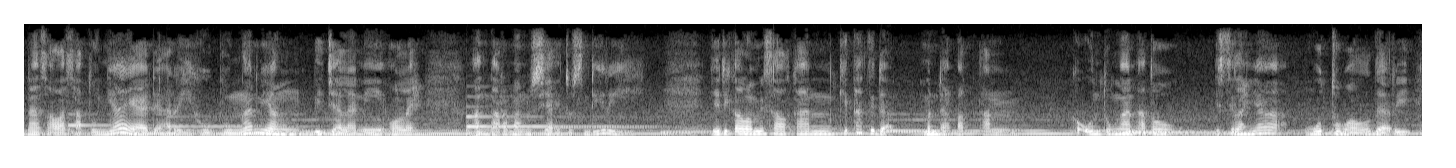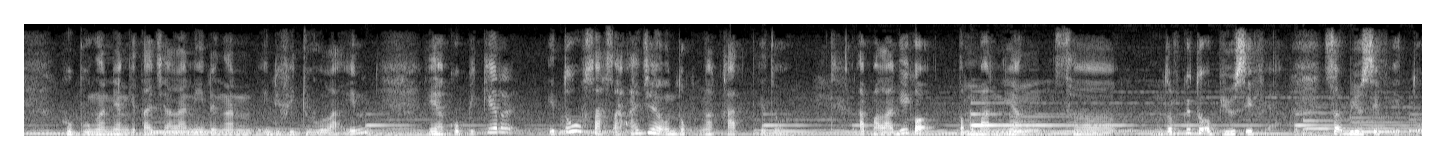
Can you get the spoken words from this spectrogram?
Nah salah satunya ya dari hubungan yang dijalani oleh antar manusia itu sendiri. Jadi kalau misalkan kita tidak mendapatkan keuntungan atau istilahnya mutual dari hubungan yang kita jalani dengan individu lain ya aku pikir itu sah-sah aja untuk ngekat gitu. Apalagi kok teman yang se menurutku itu abusive ya. Se abusive itu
